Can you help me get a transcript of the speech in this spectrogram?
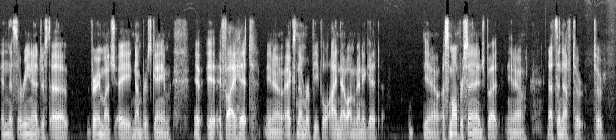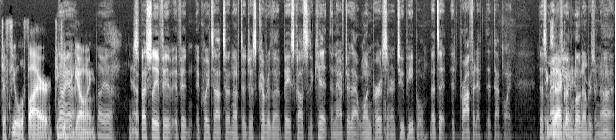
in this arena just a very much a numbers game. If if I hit you know X number of people, I know I'm going to get you know a small percentage, but you know that's enough to to to fuel the fire to oh, keep yeah. it going. Oh yeah. Yeah. Especially if it, if it equates out to enough to just cover the base cost of the kit, then after that one person or two people, that's it. It's profit at, at that point. Doesn't exactly. matter if you have low numbers or not.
